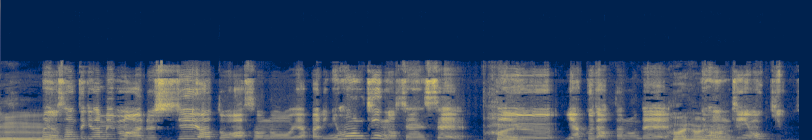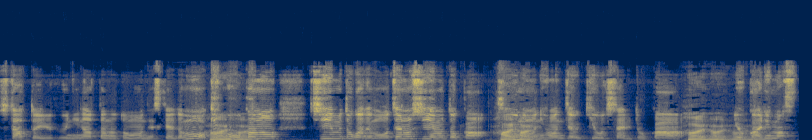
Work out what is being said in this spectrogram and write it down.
うんうんうんまあ、予算的な面もあるし、あとはその、やっぱり日本人の先生っていう役だったので、はいはいはい日本人を起用したというふうになったんだと思うんですけれども、はいはい結構他の CM とかでもお茶の CM とか、はいはいそういうのも日本人を起用したりとか、はいはいはい。よくありまます。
